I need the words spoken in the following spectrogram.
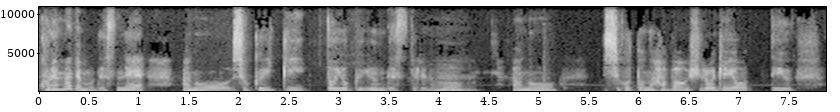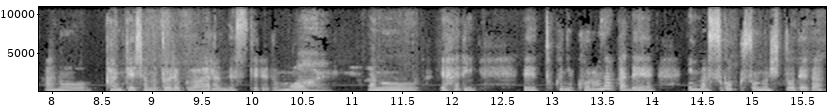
これまでもですね、あの、職域とよく言うんですけれども、うん、あの、仕事の幅を広げようっていう、あの、関係者の努力はあるんですけれども、はい、あの、やはり、えー、特にコロナ禍で、今すごくその人手が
